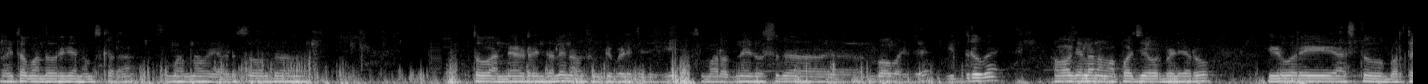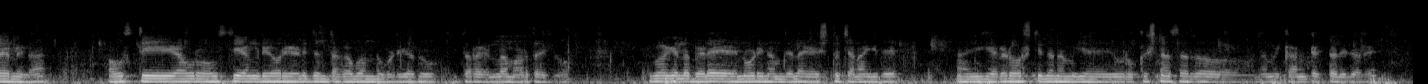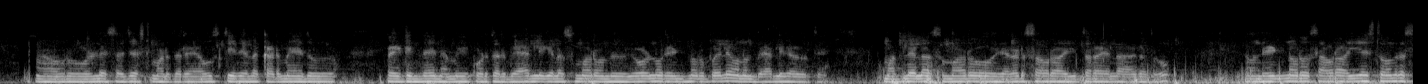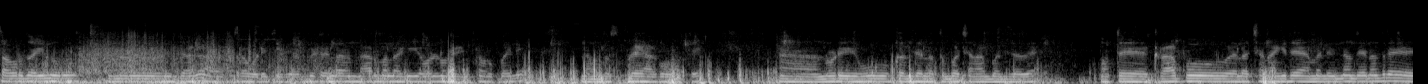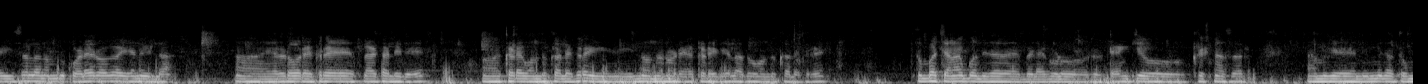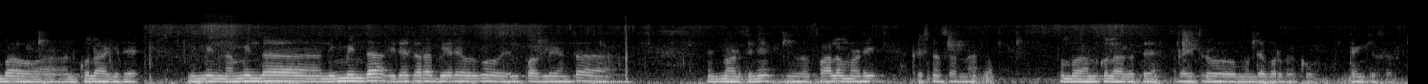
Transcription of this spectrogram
ರೈತ ಬಾಂಧವರಿಗೆ ನಮಸ್ಕಾರ. ಸುಮಾರು ನಾವು ಎರಡು ಸಾವಿರದ ಹತ್ತು ಹನ್ನೆರಡರಿಂದಲೇ ನಾವು ಶುಂಠಿ ಬೆಳಿತಿದ್ದೀವಿ. ಸುಮಾರು ಹದಿನೈದು ವರ್ಷದ ಅನುಭವ ಇದೆ. ಇದ್ರೂ ಅವಾಗೆಲ್ಲ ನಮ್ಮ ಅಪ್ಪಾಜಿಯವ್ರು ಬೆಳೆಯೋರು ಇಳುವರಿ ಅಷ್ಟು ಬರ್ತಾ ಇರಲಿಲ್ಲ. ಔಷಧಿ, ಅವರು ಔಷಧಿ ಅಂಗಡಿಯವ್ರು ಹೇಳಿದ್ದನ್ನು ತಗೊಬಂದು ಹೊಡೆಯೋದು ಈ ಥರ ಎಲ್ಲ ಮಾಡ್ತಾಯಿದ್ರು ಇವಾಗೆಲ್ಲ ಬೆಳೆ ನೋಡಿ ನಮ್ಮದೆಲ್ಲ ಎಷ್ಟು ಚೆನ್ನಾಗಿದೆ. ಈಗ ಎರಡು ವರ್ಷದಿಂದ ನಮಗೆ ಇವರು ಕೃಷ್ಣ ಸರ್ ನಮಗೆ ಕಾಂಟ್ಯಾಕ್ಟಲ್ಲಿದ್ದಾರೆ ಅವರು ಒಳ್ಳೆ ಸಜೆಸ್ಟ್ ಮಾಡ್ತಾರೆ. ಔಷಧಿದೆಲ್ಲ ಕಡಿಮೆ ಇದು ರೇಟಿಂದ ನಮಗೆ ಕೊಡ್ತಾರೆ. ಬ್ಯಾರ್ಲಿಗೆಲ್ಲ ಸುಮಾರು ಒಂದು ಏಳ್ನೂರು, ಎಂಟುನೂರು ರೂಪಾಯಿಲೇ ಒಂದೊಂದು ಬ್ಯಾರ್ಲಿಗೆ ಆಗುತ್ತೆ. ಮೊದಲೆಲ್ಲ ಸುಮಾರು ಎರಡು ಸಾವಿರ ಈ ಥರ ಎಲ್ಲ ಆಗೋದು. ಒಂದು ಎಂಟುನೂರು ಸಾವಿರ ಹೈಯೆಸ್ಟು ಅಂದರೆ ಸಾವಿರದ ಐನೂರು, ಇನ್ನೂರು ಇದ್ದಾಗ ಆ ಥರ ಹೊಡಿತೀವಿ. ಅದು ಬಿಟ್ಟರೆಲ್ಲ ನಾರ್ಮಲಾಗಿ ಏಳ್ನೂರು, ಎಂಟುನೂರು ರೂಪಾಯಿಲಿ ನಮ್ಮದು ಸ್ಪ್ರೇ ಆಗೋಗುತ್ತೆ. ನೋಡಿ ಹೂವು ಕಂದೆಲ್ಲ ತುಂಬ ಚೆನ್ನಾಗಿ ಬಂದಿದ್ದಾವೆ. ಮತ್ತು ಕ್ರಾಪು ಎಲ್ಲ ಚೆನ್ನಾಗಿದೆ. ಆಮೇಲೆ ಇನ್ನೊಂದು ಏನಂದರೆ, ಈ ಸಲ ನಮ್ಮದು ಕೊಳೆ ರೋಗ ಏನೂ ಇಲ್ಲ. ಎರಡೂವರೆ ಎಕರೆ ಫ್ಲ್ಯಾಟಲ್ಲಿದೆ ಆ ಕಡೆ ಒಂದು ಕಾಲು ಎಕರೆ ಇನ್ನೊಂದು ನೋಡಿ ಆ ಕಡೆ ಇದೆಯಲ್ಲ, ಅದು ಒಂದು ಕಾಲು ಎಕರೆ. ತುಂಬ ಚೆನ್ನಾಗಿ ಬಂದಿದ್ದಾವೆ ಬೆಳೆಗಳು. Thank you Krishna sir. ನಮಗೆ ನಿಮ್ಮಿಂದ ತುಂಬ ಅನುಕೂಲ ಆಗಿದೆ. ನಿಮ್ಮಿಂದ, ನಮ್ಮಿಂದ, ನಿಮ್ಮಿಂದ ಇದೇ ಥರ ಬೇರೆಯವ್ರಿಗೂ ಹೆಲ್ಪ್ ಆಗಲಿ ಅಂತ ಇದು ಮಾಡ್ತೀನಿ ನೀವು ಫಾಲೋ ಮಾಡಿ ಕೃಷ್ಣ ಸರ್ನ. ತುಂಬ ಅನುಕೂಲ ಆಗುತ್ತೆ. ರೈತರು ಮುಂದೆ ಬರಬೇಕು. Thank you sir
